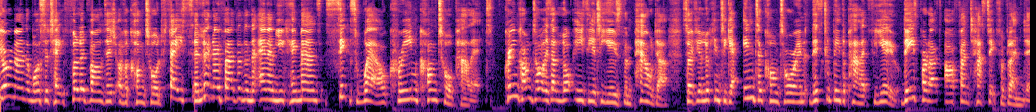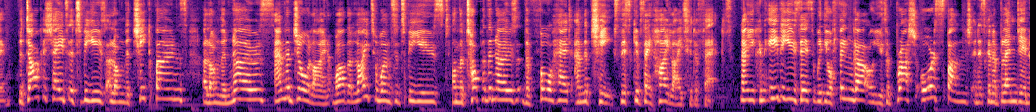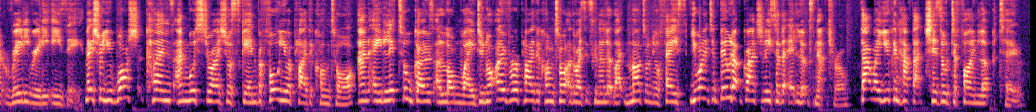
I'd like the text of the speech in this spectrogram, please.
you're a man that wants to take full advantage of a contoured face, then look no further than the MM UK Man's 6 Well Cream Contour Palette. Cream contour is a lot easier to use than powder, so if you're looking to get into contouring, this could be the palette for you. These products are fantastic for blending. The darker shades are to be used along the cheekbones, along the nose, and the jawline, while the lighter ones are to be used on the top of the nose, the forehead, and the cheeks. This gives a highlighted effect. Now you can either use this with your finger or use a brush or a sponge and it's going to blend in really, really easy. Make sure you wash, cleanse and moisturise your skin before you apply the contour and a little goes a long way. Do not over apply the contour otherwise it's going to look like mud on your face. You want it to build up gradually so that it looks natural. That way you can have that chiseled defined look too.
